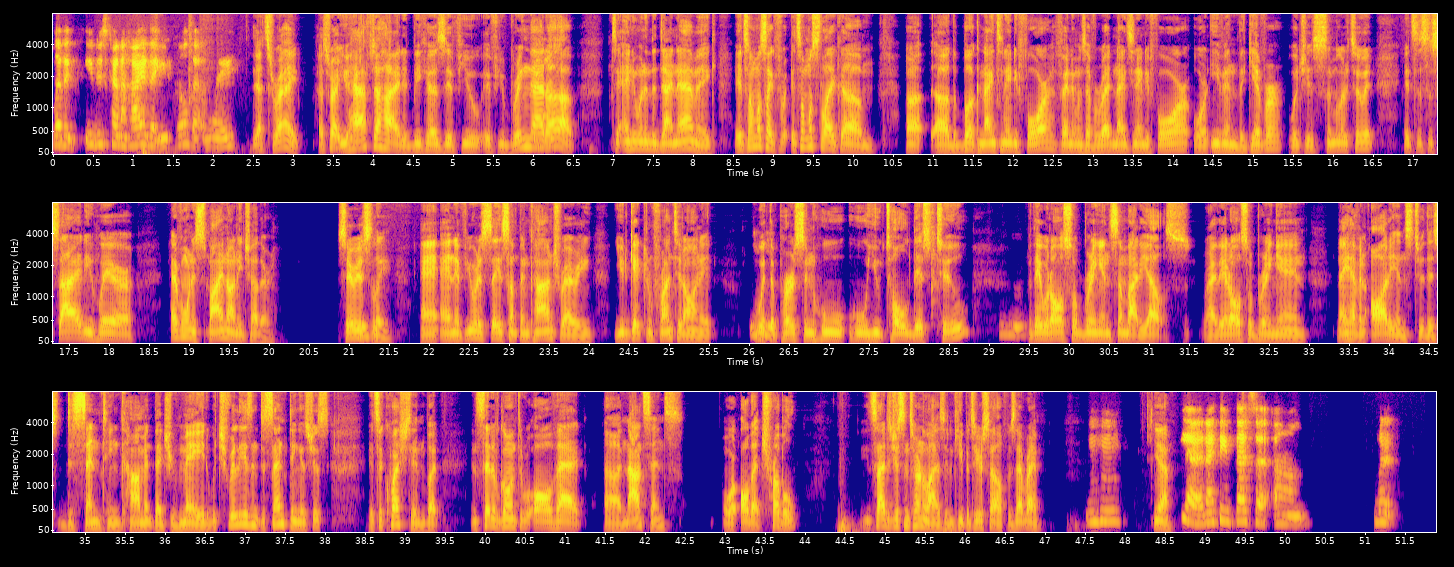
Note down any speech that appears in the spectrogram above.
let it. You just kind of hide that you feel that way. That's right. That's right. You have to hide it because if you if you bring that Yeah. up to anyone in the dynamic, it's almost like for, it's almost like um uh, uh the book 1984. If anyone's ever read 1984 or even The Giver, which is similar to it, it's a society where everyone is spying on each other. Seriously. Mm-hmm. And, and if you were to say something contrary, you'd get confronted on it mm-hmm. with the mm-hmm. person who who you told this to. Mm-hmm. But they would also bring in somebody else, right? They'd also bring in now you have an audience to this dissenting comment that you've made, which really isn't dissenting. It's just it's a question. But instead of going through all that uh, nonsense or all that trouble, you decide to just internalize it and keep it to yourself. Is that right? Mm-hmm. Yeah. Yeah, and I think that's a um, when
